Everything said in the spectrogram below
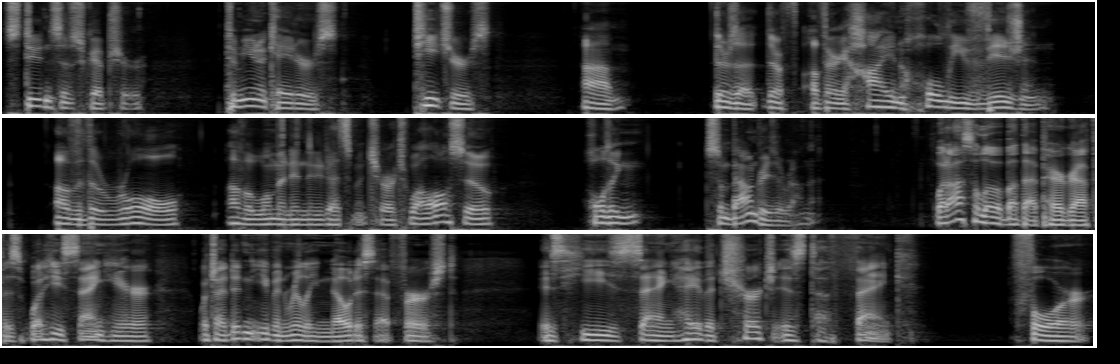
students of scripture, communicators, teachers. Um, there's a there's a very high and holy vision of the role of a woman in the New Testament church, while also holding some boundaries around that. What I also love about that paragraph is what he's saying here, which I didn't even really notice at first, is he's saying, hey, the church is to thank for,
